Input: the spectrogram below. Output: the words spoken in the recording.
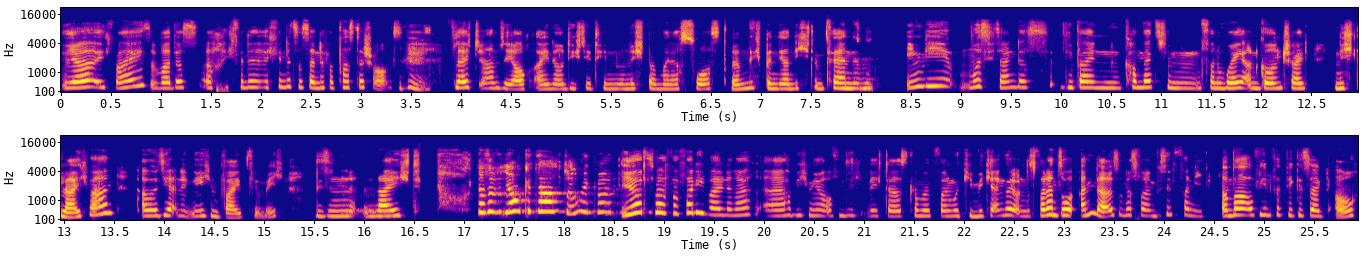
Ja, ich weiß, aber das, ach, ich finde, ich finde, das ist eine verpasste Chance. Hm. Vielleicht haben sie auch eine und die steht hier nur nicht bei meiner Source drin. Ich bin ja nicht im Fandom. Irgendwie muss ich sagen, dass die beiden Comebacks von, von Way und Golden Child nicht gleich waren, aber sie hatten einen ähnlichen Vibe für mich. Die sind leicht. Das habe ich auch gedacht, oh mein Gott. Ja, das war voll funny, weil danach äh, habe ich mir offensichtlich das Comeback von Wiki Mickey angehört und das war dann so anders und das war ein bisschen funny. Aber auf jeden Fall, wie gesagt, auch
